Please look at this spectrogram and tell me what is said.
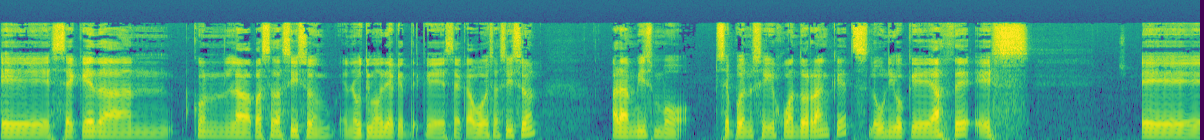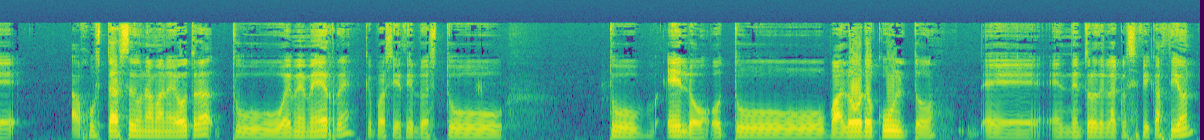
eh, se quedan con la pasada season, en el último día que, se acabó esa season. Ahora mismo se pueden seguir jugando rankeds, lo único que hace es eh, ajustarse de una manera u otra tu MMR, que por así decirlo es tu, tu elo o tu valor oculto eh, en- dentro de la clasificación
